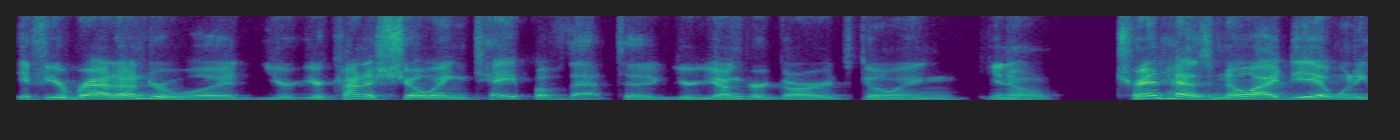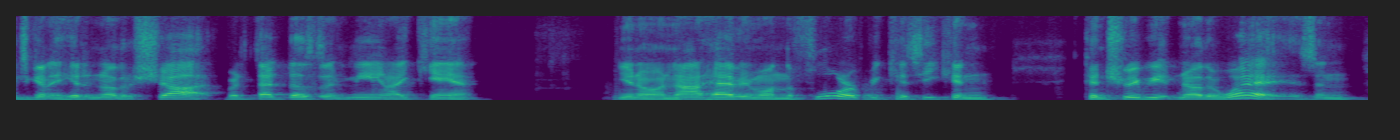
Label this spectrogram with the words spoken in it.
if you're brad underwood you're, you're kind of showing tape of that to your younger guards going you know trent has no idea when he's going to hit another shot but that doesn't mean i can't you know not have him on the floor because he can contribute in other ways and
